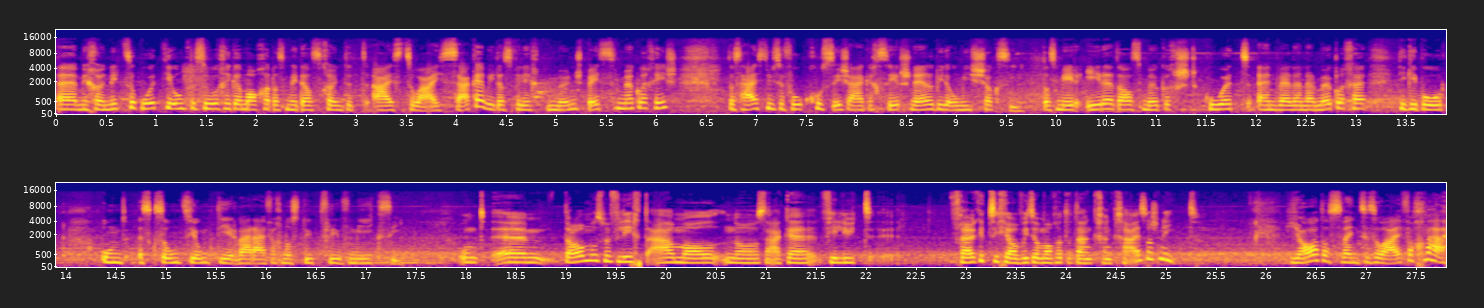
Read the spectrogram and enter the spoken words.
Äh, wir können nicht so gute Untersuchungen machen, dass wir das eins zu eins sagen, wie das vielleicht beim Mensch besser möglich ist. Das heißt, unser Fokus ist eigentlich sehr schnell bei der Omisha gewesen, dass wir ihr das möglichst gut ermöglichen, die Geburt und ein gesundes Jungtier wäre einfach noch ein Tüpfchen auf mich gewesen. Und ähm, da muss man vielleicht auch mal noch sagen, viele Leute fragen sich ja, wieso machen die dann keinen Kaiserschnitt? Ja, das, wenn es so einfach wäre.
